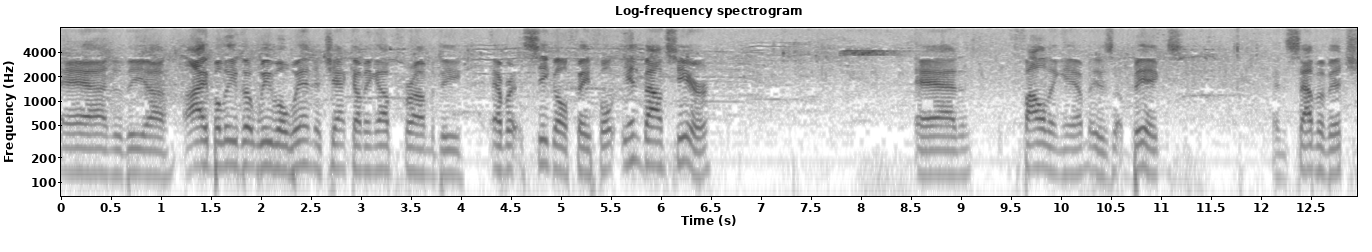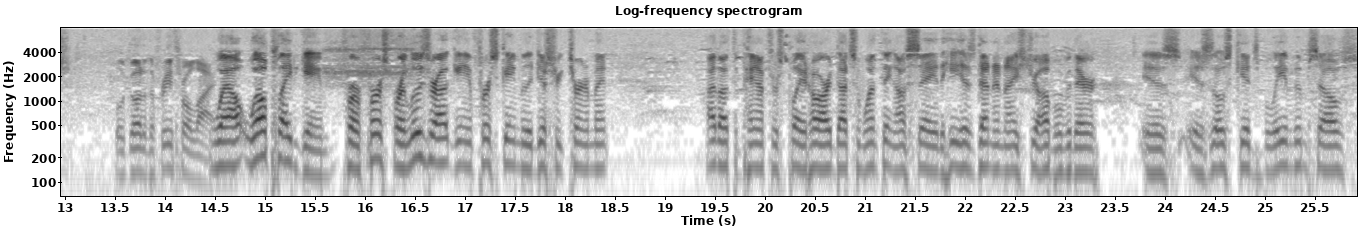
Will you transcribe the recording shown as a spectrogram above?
And the uh, I believe that we will win. A chant coming up from the Everett Seagull faithful. Inbounds here, and fouling him is Biggs, and Savovich will go to the free throw line. Well, well played game for a first for a loser out game, first game of the district tournament. I thought the Panthers played hard. That's the one thing I'll say that he has done a nice job over there. Is is those kids believe themselves?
